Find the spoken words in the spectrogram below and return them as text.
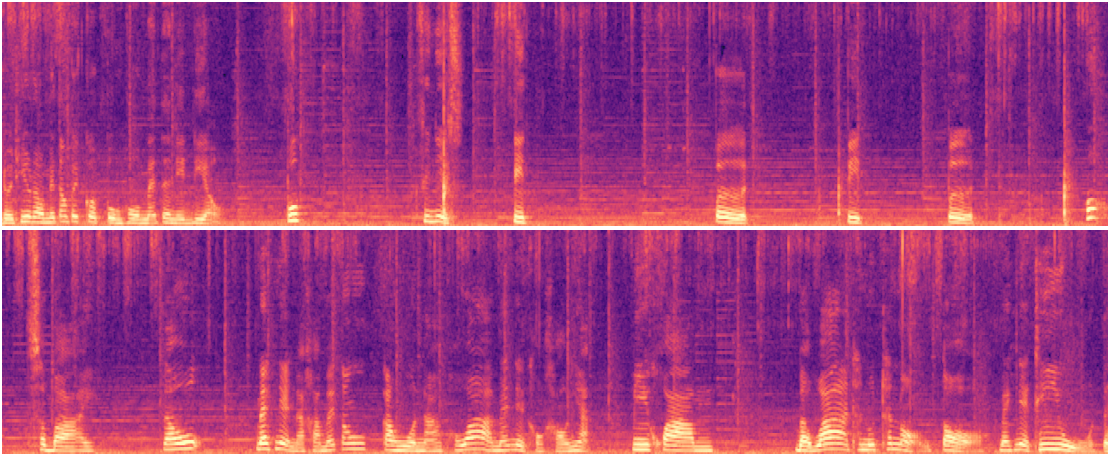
โดยที่เราไม่ต้องไปกดปุ่มโฮมแม้แต่นิดเดียว ปุ๊บ finish ปิด เปิด ปิด เปิดโอ้สบาย แล้วแมกเนตนะคะไม่ต้องกังวลนะ เพราะว่าแมกเนตของเขาเนี่ยมีความ แบบว่าทนุถนอมต่อแมกเนตที่อยู่ใน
